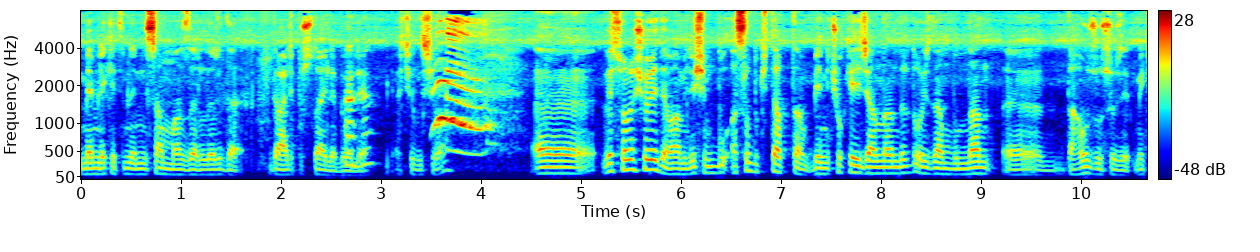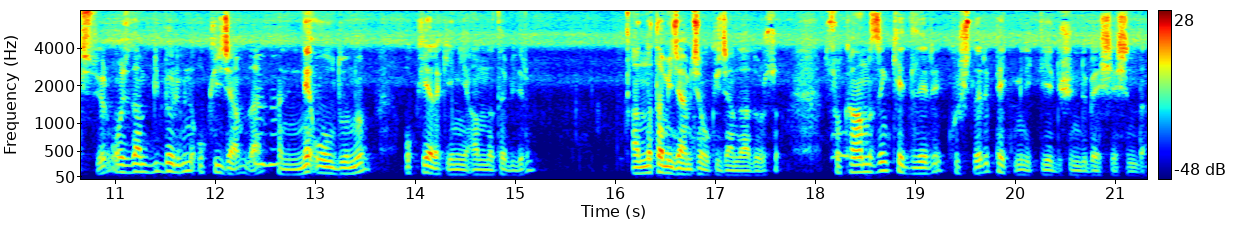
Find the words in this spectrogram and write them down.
Memleketimden insan manzaraları da Galip Usta ile böyle bir açılışı var. Ee, ve sonra şöyle devam ediyor. Şimdi bu asıl bu kitaptan beni çok heyecanlandırdı. O yüzden bundan e, daha uzun söz etmek istiyorum. O yüzden bir bölümünü okuyacağım da hani ne olduğunu okuyarak en iyi anlatabilirim. Anlatamayacağım için okuyacağım daha doğrusu. Sokağımızın kedileri, kuşları pek minik diye düşündü 5 yaşında.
